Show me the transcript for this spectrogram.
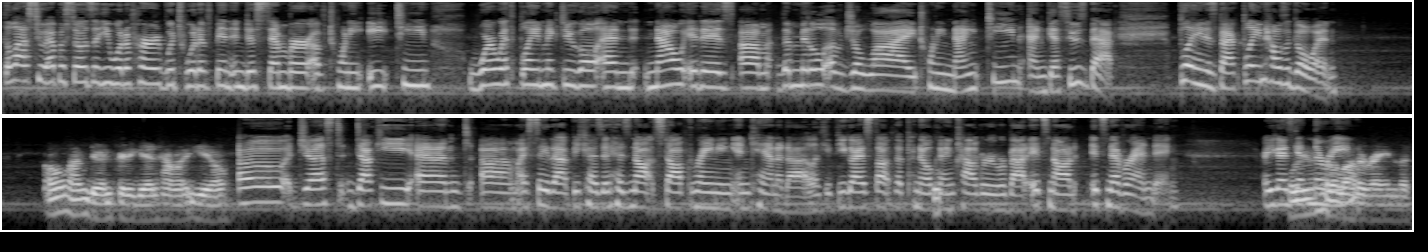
the last two episodes that you would have heard, which would have been in December of 2018, were with Blaine McDougal, and now it is um, the middle of July 2019, and guess who's back? Blaine is back. Blaine, how's it going? Oh, I'm doing pretty good. How about you? Oh, just ducky, and um, I say that because it has not stopped raining in Canada. Like, if you guys thought that Ponoka and Calgary were bad, it's not. It's never ending. Are you guys we've getting the had rain? a lot of rain this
